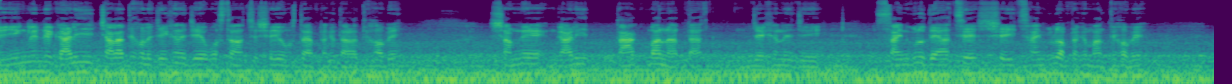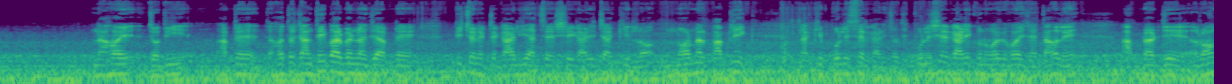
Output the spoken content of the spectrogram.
এই ইংল্যান্ডে গাড়ি চালাতে হলে যেখানে যে অবস্থা আছে সেই অবস্থায় আপনাকে দাঁড়াতে হবে। সামনে গাড়ি, তাক বা না তাক, যেখানে যে সাইনগুলো দেওয়া আছে সেই সাইনগুলো আপনাকে মানতে হবে। না হয় যদি আপনি হয়তো জানতেই পারবেন না যে আপনি পিছনে একটা গাড়ি আছে, সেই গাড়িটা কি নর্মাল পাবলিক নাকি পুলিশের গাড়ি? যদি পুলিশের গাড়ি কোনোভাবে হয়ে যায়, তাহলে আপনার যে রং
